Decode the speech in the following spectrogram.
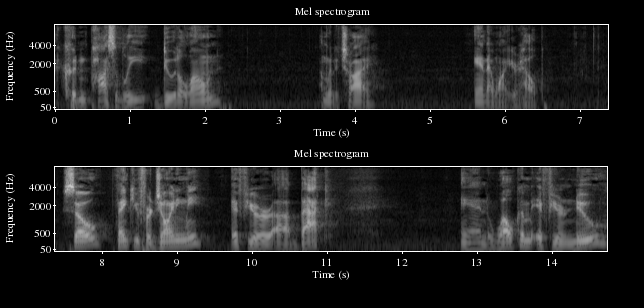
I couldn't possibly do it alone. I'm going to try, and I want your help. So, thank you for joining me. If you're uh, back and welcome if you're new.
